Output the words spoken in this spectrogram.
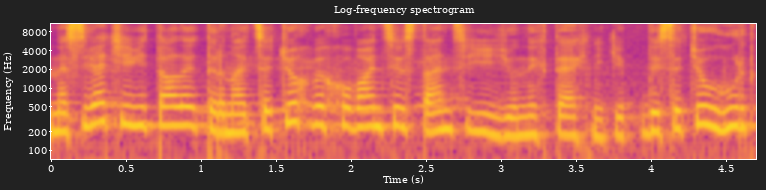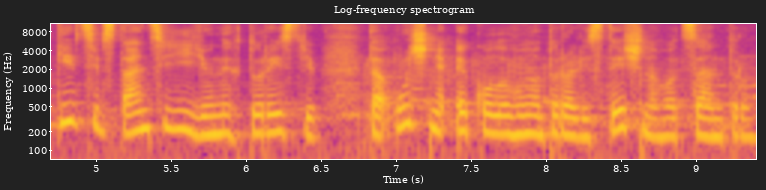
На святі вітали 13 вихованців станції юних техніків, 10 гуртківців станції юних туристів та учня еколого-натуралістичного центру.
